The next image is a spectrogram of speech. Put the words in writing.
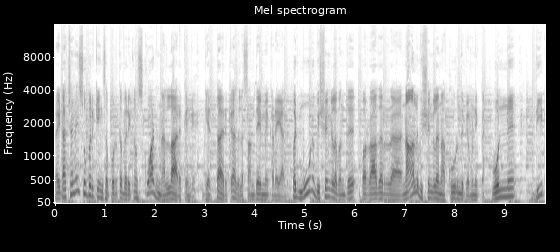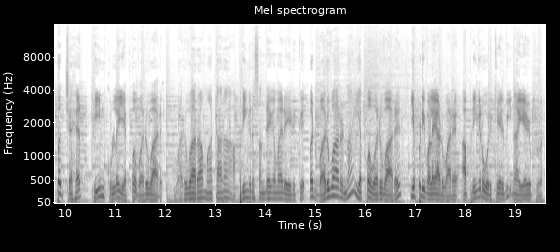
ரைட்டா சென்னை சூப்பர் கிங்ஸை பொறுத்த வரைக்கும் ஸ்குவாட் நல்லா இருக்குங்க. கெத்தா இருக்கு அதுல சந்தேகமே கிடையாது. பட் மூணு விஷயங்களை வந்து ஒரு ராதர் நாலு விஷயங்களை நான் கூர்ந்து கவனிப்பேன். ஒன்னு தீபக் செஹர் டீமுக்குள்ள எப்ப வருவாரு? வருவாரா மாட்டாரா? அப்படிங்கிற சந்தேகம் வேற இருக்கு. பட் வருவாருன்னா எப்ப வருவாரு? எப்படி விளையாடுவாரு? அப்படிங்கிற ஒரு கேள்வி நான் எழுப்புவேன்.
